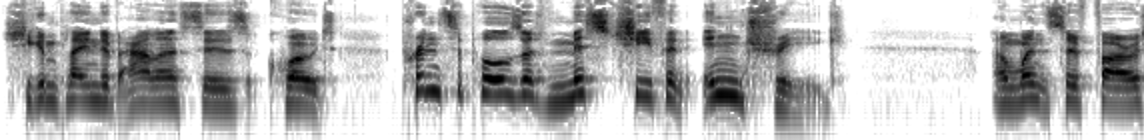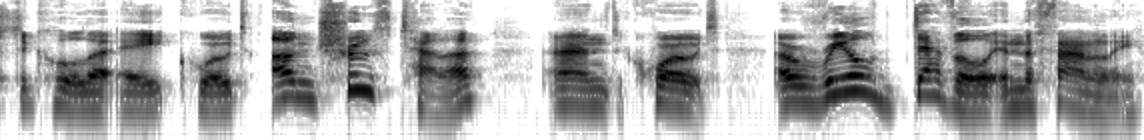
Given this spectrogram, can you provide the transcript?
She complained of Alice's, quote, principles of mischief and intrigue, and went so far as to call her a, quote, untruth teller and, quote, a real devil in the family.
